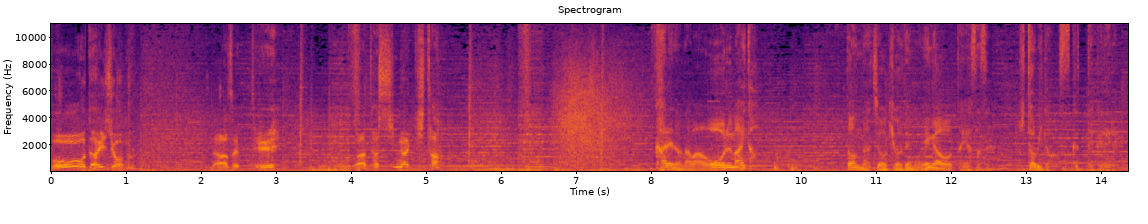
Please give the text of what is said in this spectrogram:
もう大丈夫。なぜって私が来た。彼の名はオールマイト。どんな状況でも笑顔を絶やさず人々を救ってくれる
